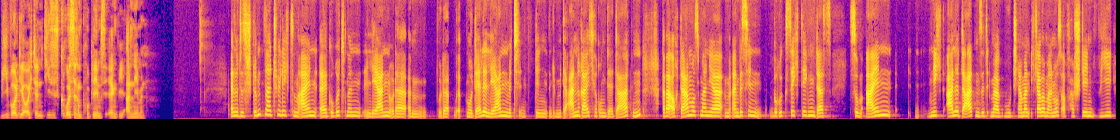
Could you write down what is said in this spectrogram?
Wie wollt ihr euch denn dieses größeren Problems irgendwie annehmen? Also das stimmt natürlich. Zum einen Algorithmen lernen oder, ähm, oder Modelle lernen mit, den, mit der Anreicherung der Daten. Aber auch da muss man ja ein bisschen berücksichtigen, dass zum einen nicht alle Daten sind immer gut. Ja, man, ich glaube, man muss auch verstehen, wie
